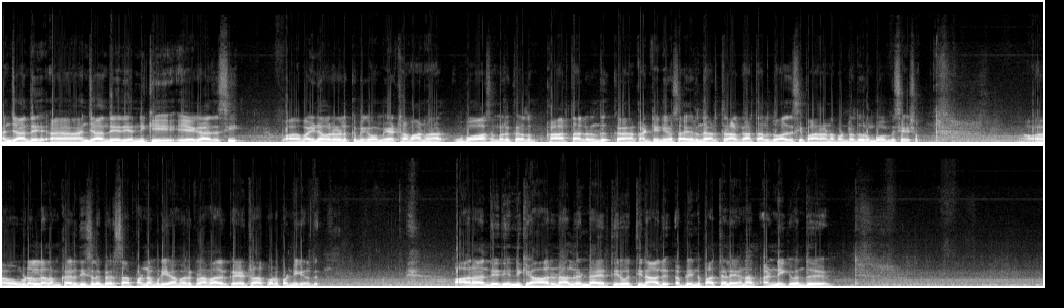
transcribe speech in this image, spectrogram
அஞ்சாந்தே அஞ்சாந்தேதி அன்னைக்கு ஏகாதசி வைணவர்களுக்கு மிகவும் ஏற்றமான நாள். உபவாசம் இருக்கிறதும் கார்த்தாலேருந்து க கண்டினியூஸாக இருந்து அடுத்த நாள் கார்த்தால துவாதசி பாராயணம் பண்ணுறது ரொம்பவும் விசேஷம். உடல் நலம் கருதி சில பேர் ச பண்ண முடியாமல் இருக்கலாம் அதற்கு ஏற்றாற் போல் பண்ணிக்கிறது. ஆறாம் தேதி இன்றைக்கி ஆறு நாள் ரெண்டாயிரத்தி இருபத்தி நாலு அப்படின்னு பார்த்தாலேயானால் அன்னைக்கு வந்து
